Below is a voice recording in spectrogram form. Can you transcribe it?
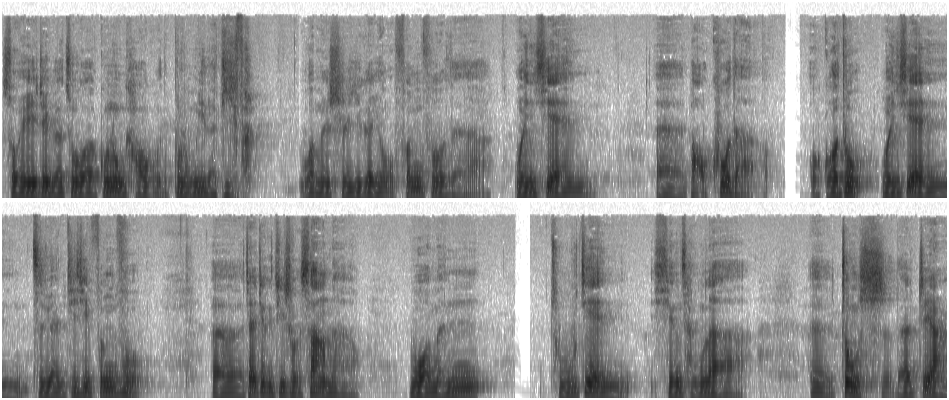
所谓这个做公众考古的不容易的地方。我们是一个有丰富的文献呃宝库的我国度，文献资源极其丰富。呃，在这个基础上呢，我们逐渐形成了呃重史的这样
